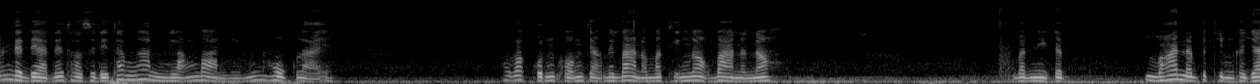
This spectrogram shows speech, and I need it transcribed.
มันแดดๆในถอดเสด็จทำงานหลังบ้านนี่มันหกหลาย เพราะว่าขนของจากในบ้านเอามาทิ้งนอกบ้านน่ะเนาะบันนี้ก็บ้านเอาไปถิ่มขยะ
